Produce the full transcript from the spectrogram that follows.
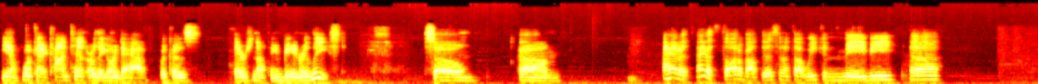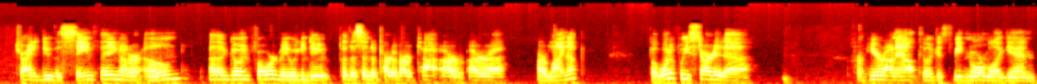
you know, what kind of content are they going to have because there's nothing being released. So, um, I had a I had a thought about this, and I thought we can maybe uh, try to do the same thing on our own uh, going forward. Maybe we can do put this into part of our top, our our uh, our lineup. But what if we started uh, from here on out till it gets to be normal again,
